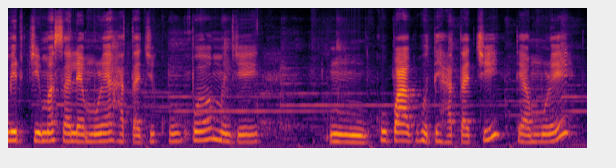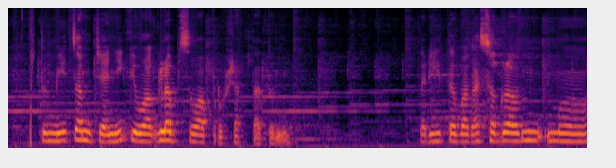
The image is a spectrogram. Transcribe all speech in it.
मिरची मसाल्यामुळे हाताची खूप म्हणजे खूप आग होते हाताची. त्यामुळे तुम्ही चमच्यानी किंवा ग्लब्स वापरू शकता तुम्ही. तर इथं बघा सगळं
